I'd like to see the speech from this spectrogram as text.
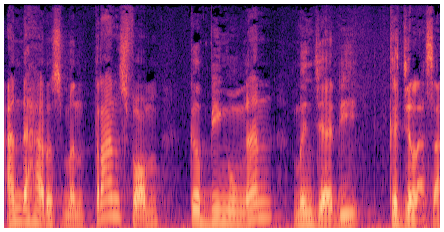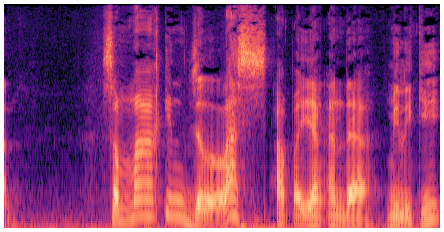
Anda harus mentransform kebingungan menjadi kejelasan. Semakin jelas apa yang Anda miliki,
